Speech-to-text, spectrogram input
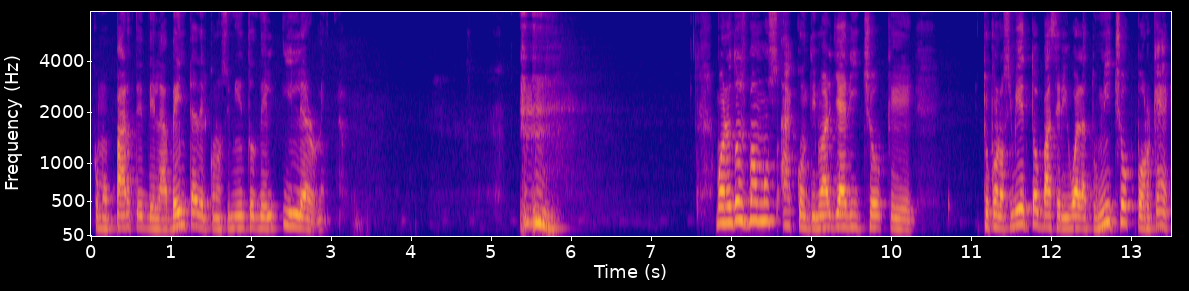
como parte de la venta del conocimiento del e-learning. bueno, entonces vamos a continuar. Ya he dicho que tu conocimiento va a ser igual a tu nicho. ¿Por qué?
